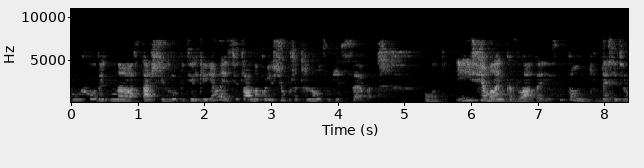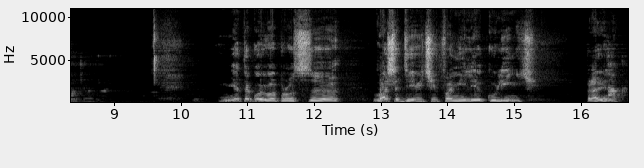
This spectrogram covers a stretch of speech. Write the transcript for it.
виходить на старшій групі тільки я і Світлана Поліщук вже тренується для себе. От. І ще маленька злата є. Ну там 10 років одна. У меня такой вопрос. Э, Ваша девичья фамилия Кулинич. Правильно? Так,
